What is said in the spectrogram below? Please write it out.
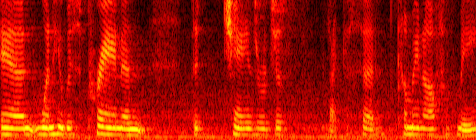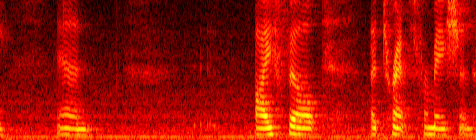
and when he was praying and the chains were just like i said coming off of me and i felt a transformation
